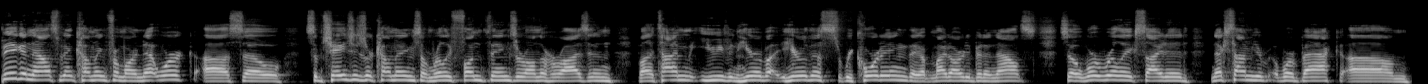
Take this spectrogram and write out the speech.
big announcement coming from our network. Uh, so some changes are coming. Some really fun things are on the horizon. By the time you even hear about hear this recording, they might already been announced. So we're really excited. Next time you we're back, um,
